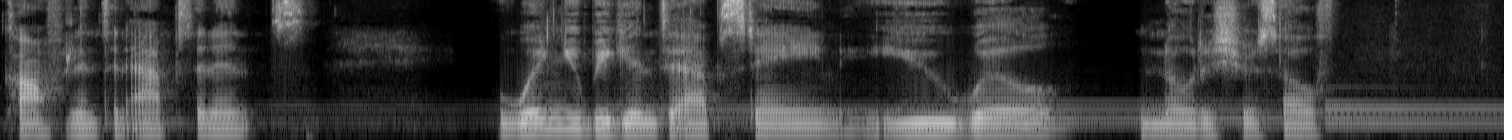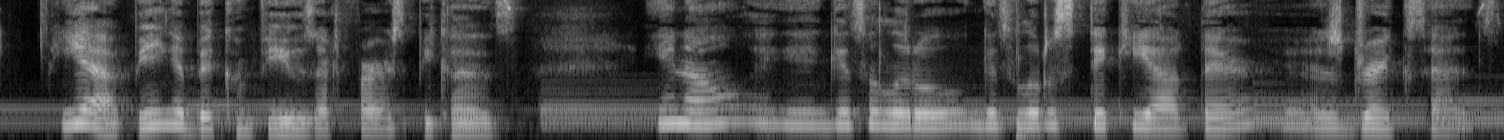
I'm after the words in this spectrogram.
confidence and abstinence when you begin to abstain, you will notice yourself, yeah, being a bit confused at first because, you know, it gets a little gets a little sticky out there, as Drake says.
